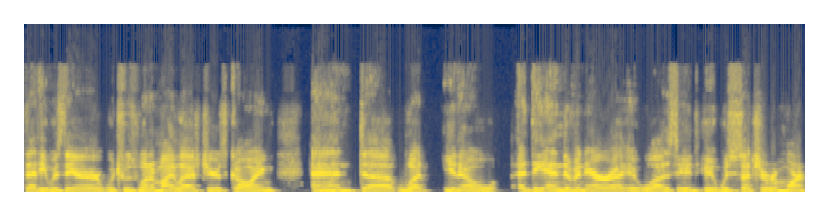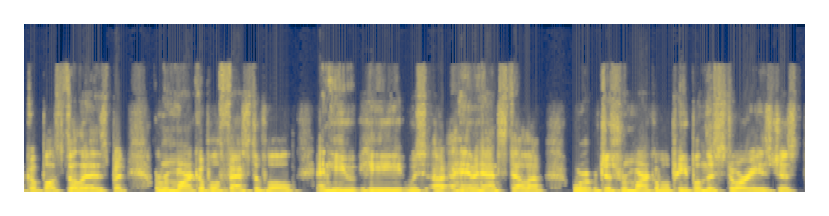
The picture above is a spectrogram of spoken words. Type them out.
that he was there, which was one of my last years going, and uh, what you know at the end of an era it was. It it was such a remarkable, still is, but a remarkable festival. And he he was uh, him and Stella were just remarkable people. And this story is just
